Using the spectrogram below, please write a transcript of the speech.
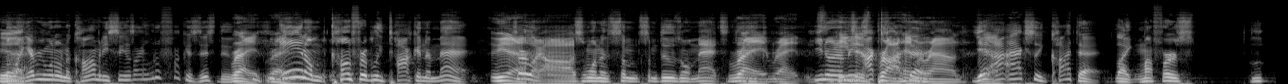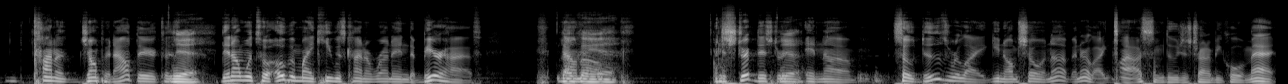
Yeah. but like everyone on the comedy scene was like, who the fuck is this dude? Right, right. And I'm comfortably talking to Matt. Yeah. So they're like, oh, it's one of some some dudes on Matt's. thing." Right, right. You know what He I mean? just I brought him that. around. Yeah, Yeah. I actually caught that. Like my first kind of jumping out there because Yeah. then I went to an open mic. He was kind of running the Beerhive down Okay, um, yeah. in the strip district. Yeah. And um, so dudes were like, you know, I'm showing up and they're like, ah, some dude just trying to be cool with Matt.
